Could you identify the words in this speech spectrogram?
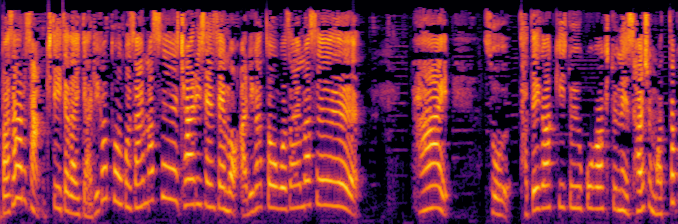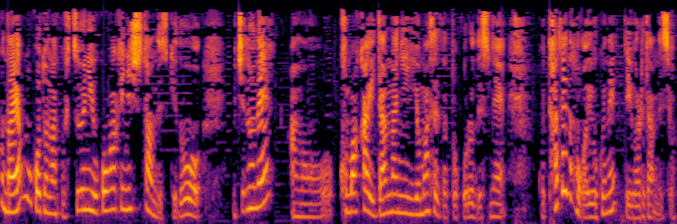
バザールさん来ていただいてありがとうございます。チャーリー先生もありがとうございます。はい。そう、縦書きと横書きとね、最初全く悩むことなく普通に横書きにしてたんですけど、うちのね、あの、細かい旦那に読ませたところですね、これ縦の方がよくねって言われたんですよ。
